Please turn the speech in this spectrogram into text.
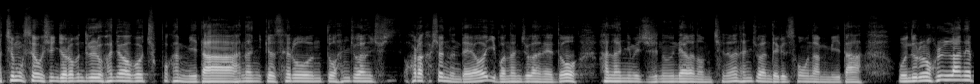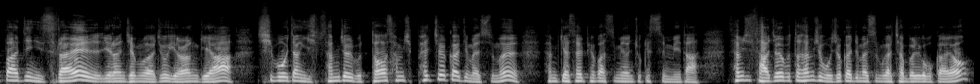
아침 목소에 오신 여러분들을 환영하고 축복합니다. 하나님께서 새로운 또 한 주간을 주- 허락하셨는데요. 이번 한 주간에도 하나님이 주시는 은혜가 넘치는 한 주간 되길 소원합니다. 오늘은 혼란에 빠진 이스라엘이라는 제목을 가지고 열왕기하 15장 23절부터 38절까지 말씀을 함께 살펴봤으면 좋겠습니다. 34절부터 35절까지 말씀을 같이 한번 읽어볼까요?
